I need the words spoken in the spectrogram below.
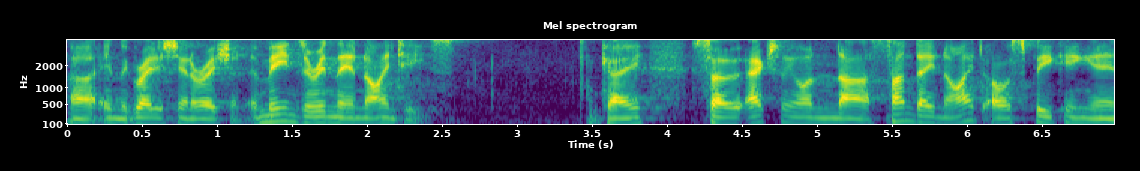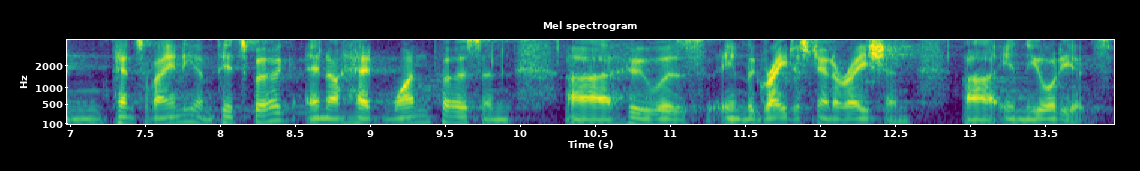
uh, in the greatest generation. It means they're in their 90s. Okay, so actually on uh, Sunday night, I was speaking in Pennsylvania and Pittsburgh, and I had one person uh, who was in the greatest generation uh, in the audience.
